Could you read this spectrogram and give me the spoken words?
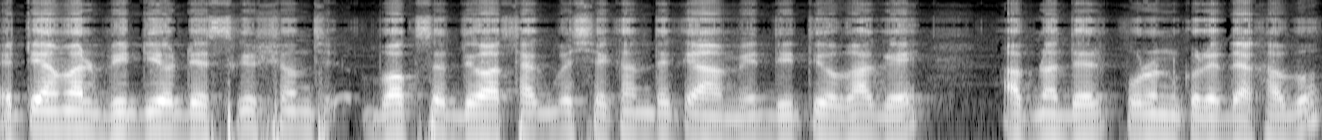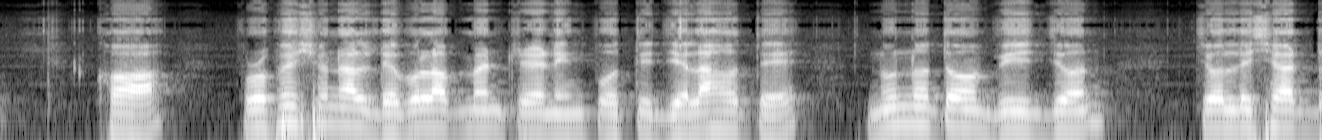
এটি আমার ভিডিও ডেসক্রিপশন বক্সে দেওয়া থাকবে, সেখান থেকে আমি দ্বিতীয় ভাগে আপনাদের পূরণ করে দেখাবো। খ, প্রফেশনাল ডেভেলপমেন্ট ট্রেনিং প্রতি জেলা হতে ন্যূনতম বিশ জন চল্লিশার্ধ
